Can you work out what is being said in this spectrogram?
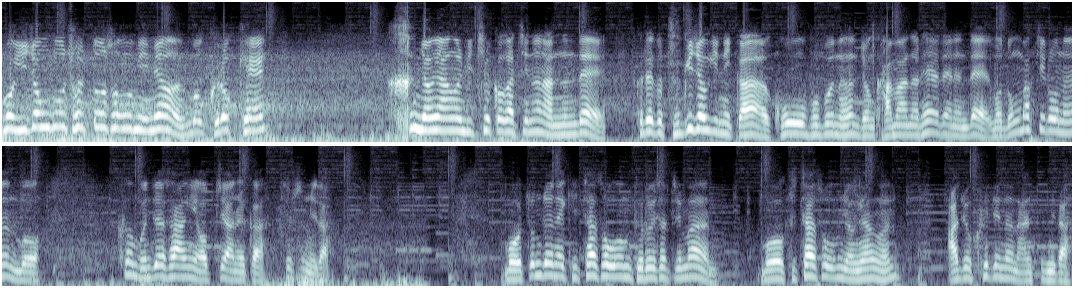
뭐 이 정도 철도 소음이면 뭐 그렇게 큰 영향을 미칠 것 같지는 않는데 그래도 주기적이니까 그 부분은 좀 감안을 해야 되는데 뭐 농막지로는 뭐 큰 문제 사항이 없지 않을까 싶습니다. 뭐 좀 전에 기차 소음 들으셨지만 뭐 기차 소음 영향은 아주 크지는 않습니다.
